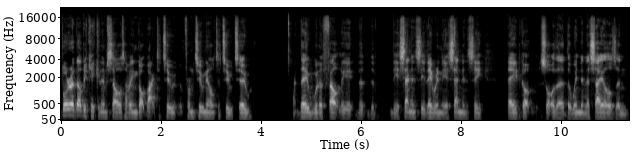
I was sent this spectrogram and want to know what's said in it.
Boro, they'll be kicking themselves having got back to two from 2 0 to 2 2. They would have felt the, the, the, the ascendancy. They were in the ascendancy. They'd got sort of the, the wind in the sails, and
